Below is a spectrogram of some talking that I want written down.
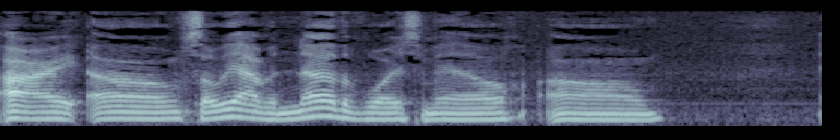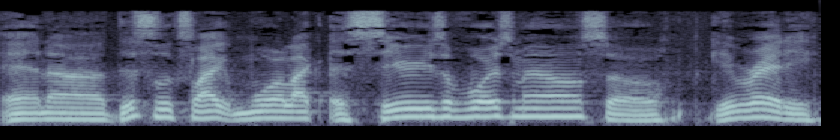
All right. Um, so we have another voicemail. Um, and, uh, this looks like more like a series of voicemails. So get ready.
